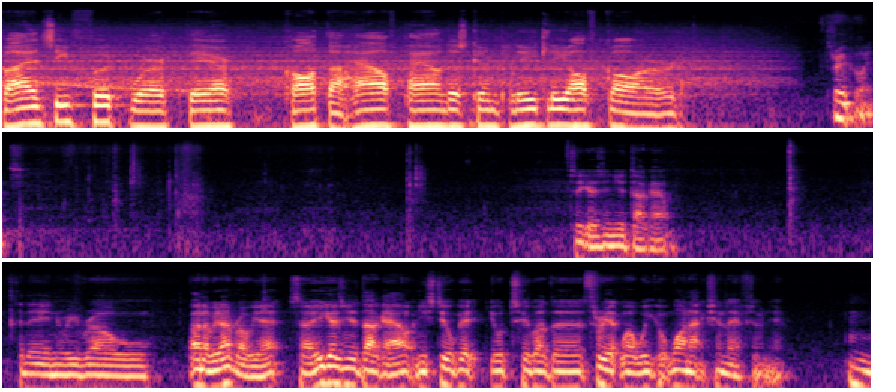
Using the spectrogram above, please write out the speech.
fancy footwork there caught the half pounders completely off guard. Three points. So he goes in your dugout. And then we roll. Oh no, we don't roll yet. So he goes in your dugout, and you still get your two other three. Well, we got one action left, haven't you? Hmm.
